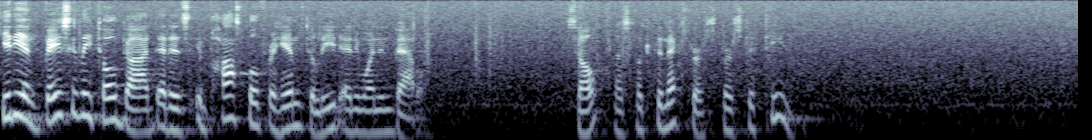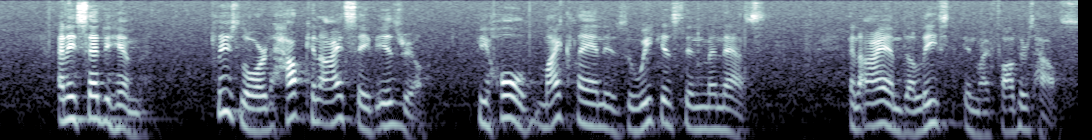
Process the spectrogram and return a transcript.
Gideon basically told God that it is impossible for him to lead anyone in battle. So let's look at the next verse, verse 15. And he said to him, Please, Lord, how can I save Israel? Behold, my clan is the weakest in Manasseh, and I am the least in my father's house.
